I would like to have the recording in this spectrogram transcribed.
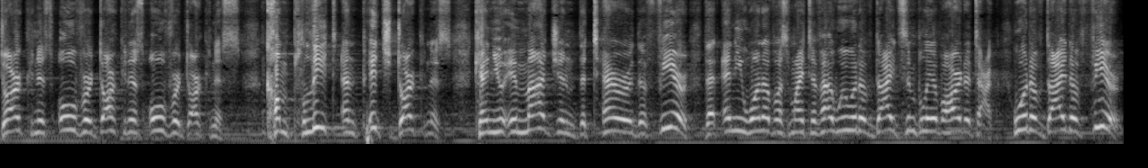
darkness over darkness over darkness, complete and pitch darkness. Can you imagine the terror, the fear that any one of us might have had? We would have died simply of a heart attack, we would have died of fear.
